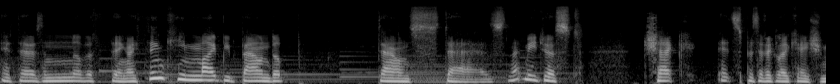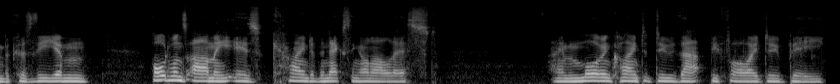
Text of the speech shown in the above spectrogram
if there's another thing. I think he might be bound up downstairs. Let me just check its specific location because the um, Old One's army is kind of the next thing on our list. I'm more inclined to do that before I do B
